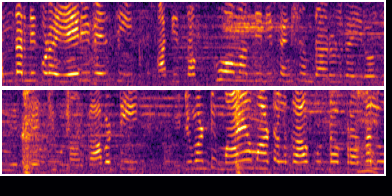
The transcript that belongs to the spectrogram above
అందరినీ కూడా ఏరివేసి అతి తక్కువ మందిని పెన్షన్దారులుగా ఈరోజు మీరు చేర్చి ఉన్నారు. కాబట్టి ఇటువంటి మాయ మాటలు కాకుండా ప్రజలు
